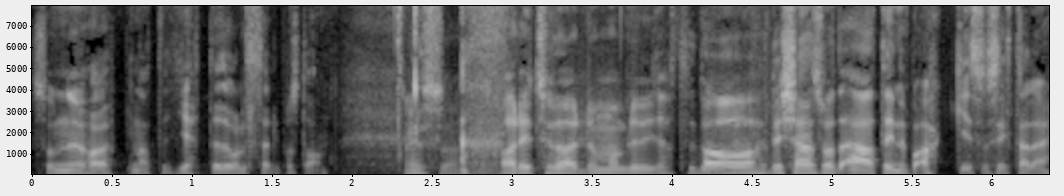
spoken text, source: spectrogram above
Som nu har öppnat ett jättedåligt ställe på stan. Just det. Ja, det är tyvärr, de har blivit jättedåliga. Ja, det känns som att äta inne på Ackis och sitta där.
